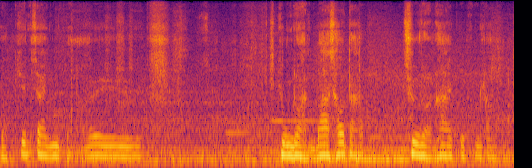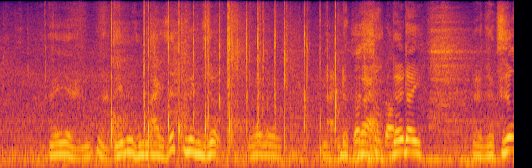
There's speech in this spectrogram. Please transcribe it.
cuộc chiến tranh của trung đoàn 368 sư đoàn 2 của năm đấy là lúc là đến hôm nay rất vinh dự lại được về tới đây được dự.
